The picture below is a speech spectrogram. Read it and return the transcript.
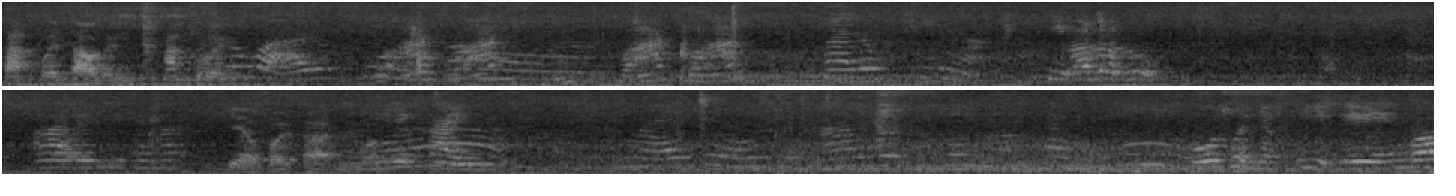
ผักไว้เตาเป็นอันด้วยบ่อัดบ่อัดบ่อัดบ่อัดมาลูกชิ้นอะที่เอาโลดลูกอะไรที่ไหนนะเกี่ยวปล่อยขาดนี่วะมีแต่ไข่หมายถึงเอาลูกชิ้นมาจากนี่โอ้ยเพิ่นอยากพีกเองบ่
